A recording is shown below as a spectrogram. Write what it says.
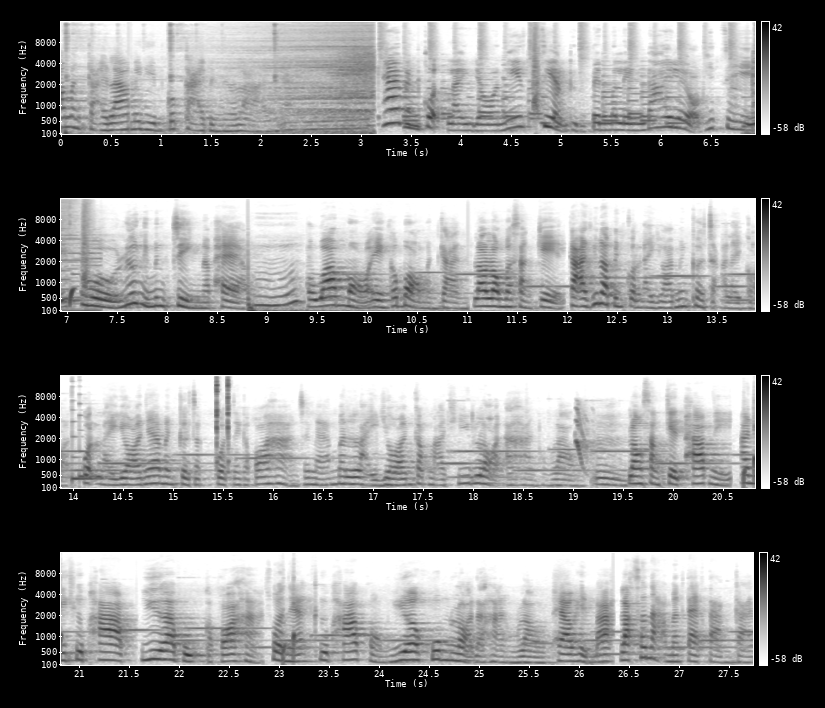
ถ้ามันกลายร่างไม่ดีมันก็กลายเป็นเนื้อร้าย แค่เป็นกรดไหลย้อนนี่เสี่ยงถึงเป็นมะเร็งได้เลยเหรอพี่จี๊ดโอ้โหเรื่องนี้มันจริงนะแพรวอืมเพราะว่าหมอเองก็บอกเหมือนกัน เราลองมาสังเกต การที่เราเป็นกรดไหลย้อนมันเกิดจากอะไรก่อนกรดไหลย้อนเนี่ยมันเกิดจากกรดในกระเพาะอาหารใช่ไหมมันไหลย้อนกลับมาที่หลอดอาหารของเรา อืมลองสังเกตภาพนี้ อันนี้คือภาพเยื่อบุกระเพาะอาหาร ส่วนนี้คือภาพของเยื่อหุ้มหลอดอาหารของเรา แพลวเห็นปะลักษณะมันแตกต่างกัน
